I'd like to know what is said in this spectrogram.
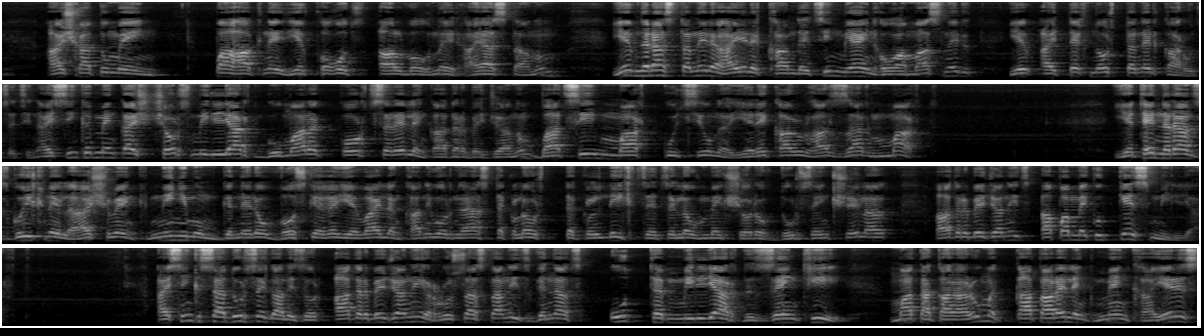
աշխատում էին պահակներ եւ փողոց ալվողներ Հայաստանում, եւ նրանց տները հայերը քանդեցին միայն հողամասներ եւ այդտեղ նոր տներ կառուցեցին։ Այսինքն մենք այս 4 միլիարդ գումարը կորցրել ենք Ադրբեջանում, բացի մարդկությունը 300.000 մարդ Եթե նրանց գույքն էլ հաշվենք մինիմում գներով ոսկեղե եւ այլն, քանի որ նրանց տկլոր տկլիկ ծեծելով մեկ շորով դուրս են քշել Ադրբեջանից, ապա 1.5 միլիարդ։ Այսինքն սա դուրս է գալիս, որ Ադրբեջանի Ռուսաստանից գնաց 8 միլիարդ զենքի մատակարարումը կատարել ենք մենք հայերս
